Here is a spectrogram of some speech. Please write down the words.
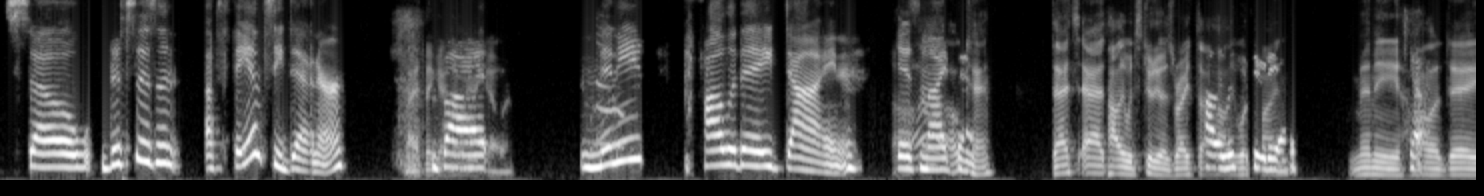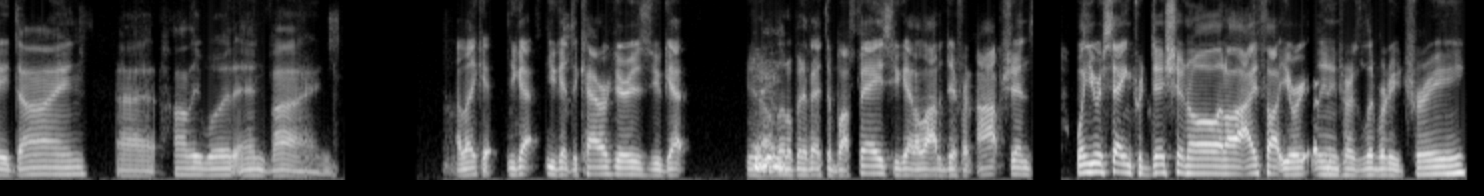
So this isn't a fancy dinner, I think but I Minnie Holiday Dine is oh, my pick. Okay. That's at Hollywood Studios, right? The Hollywood, Hollywood Studios. Vine. Minnie Holiday Dine at Hollywood and Vine. I like it. You got you get the characters, you get you know a mm-hmm. little bit of at the buffets, you get a lot of different options. When you were saying traditional and all, I thought you were leaning towards Liberty Tree.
